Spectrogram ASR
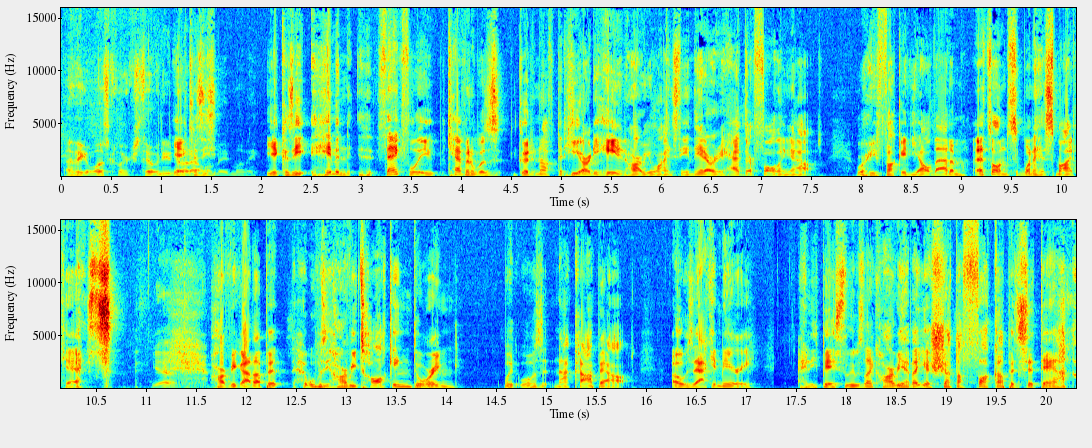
I think it was Clerks too, and you know Yeah, that because one he made money. Yeah, because he him and thankfully Kevin was good enough that he already hated Harvey Weinstein. They'd already had their falling out where he fucking yelled at him. That's on one of his smodcasts. Yeah. Harvey got up at what was he? Harvey talking during what, what was it? Not cop out. Oh, Zack and Miri, and he basically was like, Harvey, how about you shut the fuck up and sit down?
